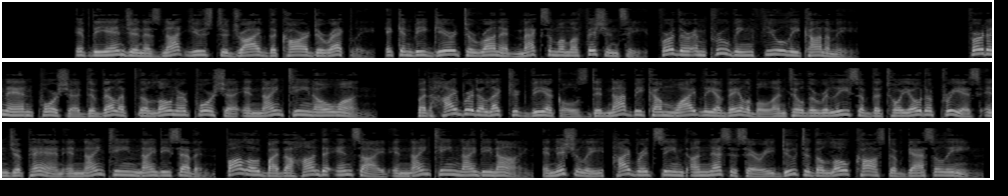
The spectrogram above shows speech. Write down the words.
If the engine is not used to drive the car directly, it can be geared to run at maximum efficiency, further improving fuel economy. Ferdinand Porsche developed the Lohner Porsche in 1901. But hybrid electric vehicles did not become widely available until the release of the Toyota Prius in Japan in 1997, followed by the Honda Insight in 1999. Initially, hybrid seemed unnecessary due to the low cost of gasoline.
